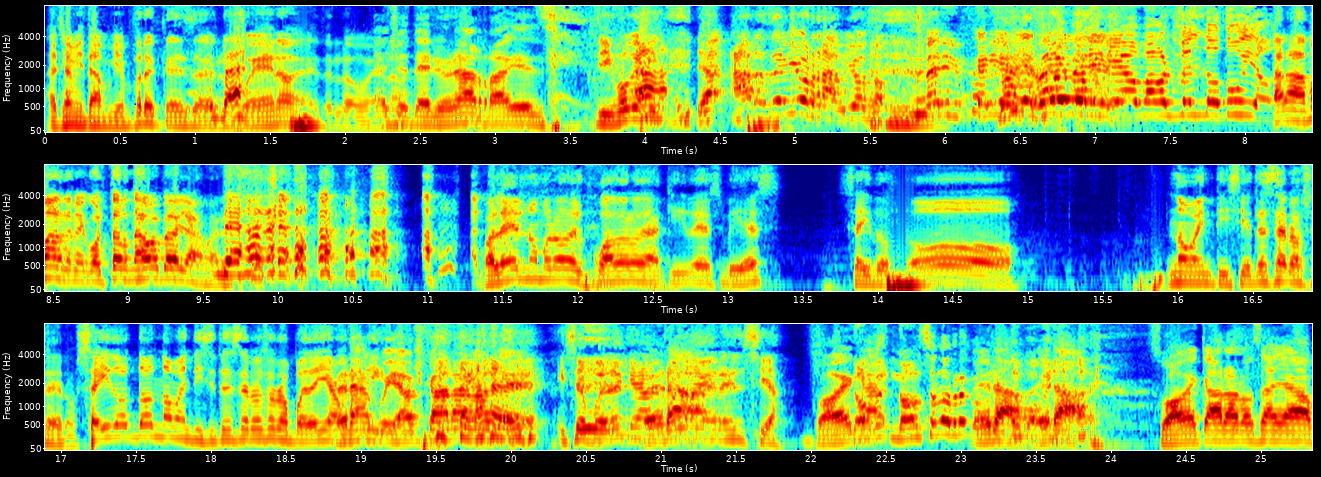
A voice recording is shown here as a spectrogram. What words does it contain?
Hacha, a mí también, pero es que eso es lo bueno, eso es lo bueno. Hacho, tenía una rabia encima. Sí, porque ya, ahora se vio rabioso. De sueldo que yo pago el sueldo tuyo. A la madre, me cortaron, déjame volver a llamar. ¿Cuál es el número del cuadro de aquí de SBS? 622 9700. 622 9700 puede llamar Mira, y, cuidado, cara, no te- y se puede quedar Mira. con la herencia. Suave No, no se lo recomiendo. mira. Suave que ahora no se, haya,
